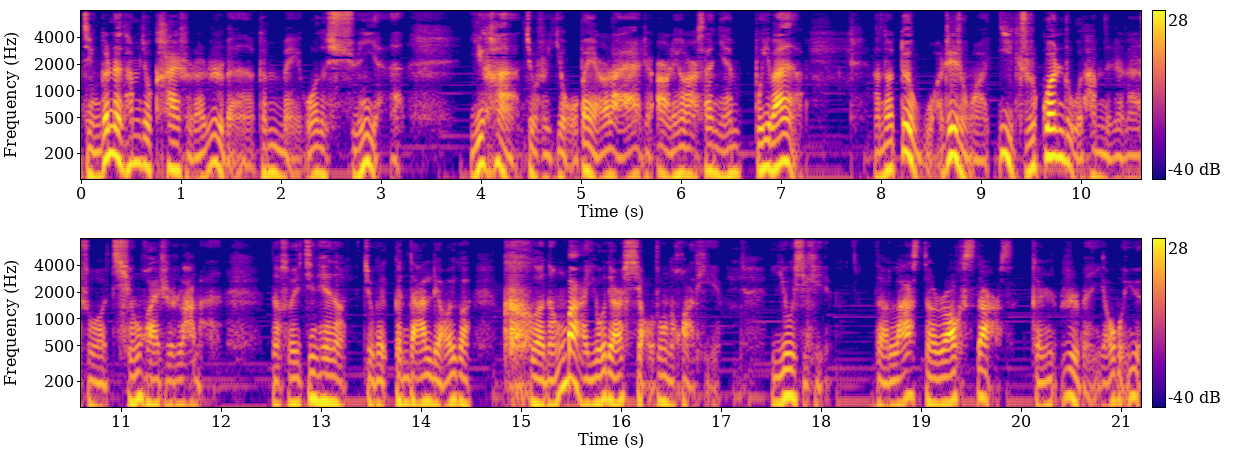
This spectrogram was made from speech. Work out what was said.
紧跟着他们就开始了日本跟美国的巡演，一看就是有备而来。这2023年不一般啊！啊，那对我这种啊一直关注他们的人来说，情怀值拉满。那所以今天呢，就跟跟大家聊一个可能吧有点小众的话题 y o s h i k i The Last Rock Stars 跟日本摇滚乐。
